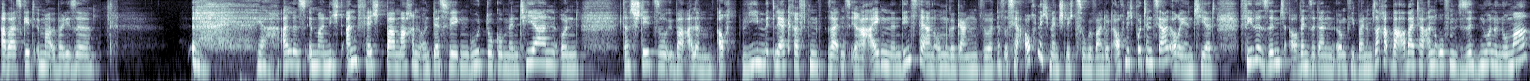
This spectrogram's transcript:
Aber es geht immer über diese äh, ja, alles immer nicht anfechtbar machen und deswegen gut dokumentieren und das steht so über allem. Auch wie mit Lehrkräften seitens ihrer eigenen Dienstherren umgegangen wird, das ist ja auch nicht menschlich zugewandt und auch nicht potenzialorientiert. Viele sind, wenn sie dann irgendwie bei einem Sachbearbeiter anrufen, sie sind nur eine Nummer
